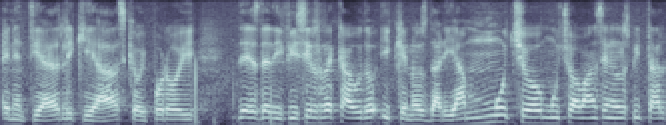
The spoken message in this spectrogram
en entidades liquidadas que hoy por hoy es de difícil recaudo y que nos daría mucho, mucho avance en el hospital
